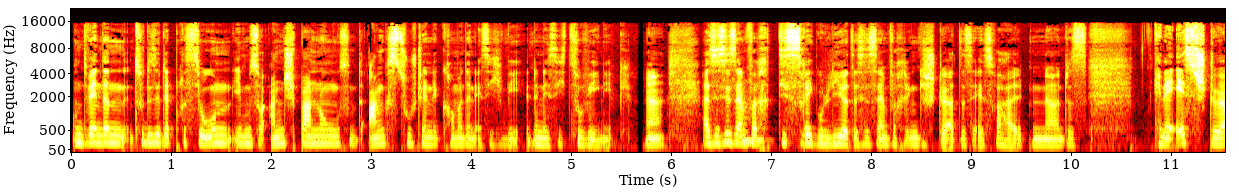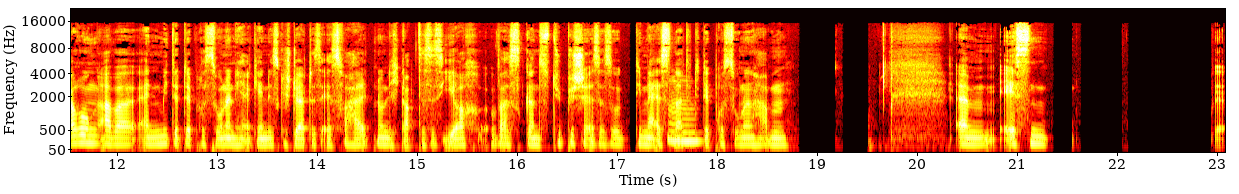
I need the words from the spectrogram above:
und wenn dann zu dieser Depression eben so Anspannungs- und Angstzustände kommen, dann esse ich dann esse ich zu wenig. Ja. Also es ist einfach mhm. dysreguliert, es ist einfach ein gestörtes Essverhalten. Ja. Das keine Essstörung, aber ein mit der Depression einhergehendes gestörtes Essverhalten. Und ich glaube, das ist eh auch was ganz Typisches. Also die meisten mhm. Leute, die Depressionen haben, ähm, essen, äh,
